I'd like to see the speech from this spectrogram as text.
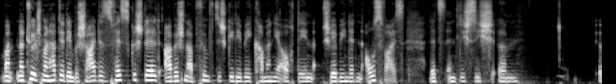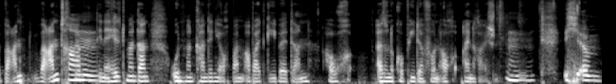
man natürlich, man hat ja den Bescheid, das ist festgestellt, aber schon ab 50 GdB kann man ja auch den Schwerbehindertenausweis letztendlich sich ähm, beantragen, mhm. den erhält man dann und man kann den ja auch beim Arbeitgeber dann auch, also eine Kopie davon auch einreichen. Mhm. Ich ähm,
